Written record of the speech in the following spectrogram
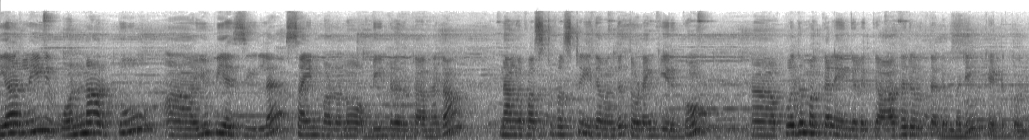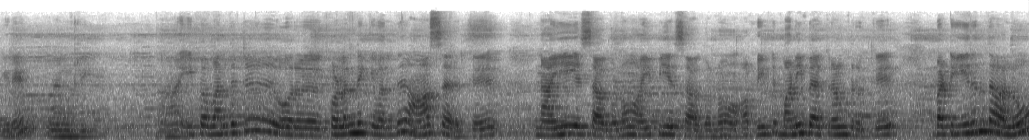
early one or two யூபிஎஸ்சியில் சைன் பண்ணணும் அப்படின்றதுக்காக தான் நாங்கள் ஃபஸ்ட்டு ஃபஸ்ட்டு இதை வந்து தொடங்கியிருக்கோம். பொதுமக்கள் எங்களுக்கு ஆதரவு தரும்படி கேட்டுக்கொள்கிறேன். நன்றி. இப்போ வந்துட்டு ஒரு குழந்தைக்கு வந்து ஆசை இருக்குது நான் ஐஏஎஸ் ஆகணும் ஐபிஎஸ் ஆகணும் அப்படின்ட்டு மணி பேக்ரவுண்ட் இருக்குது பட் இருந்தாலும்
